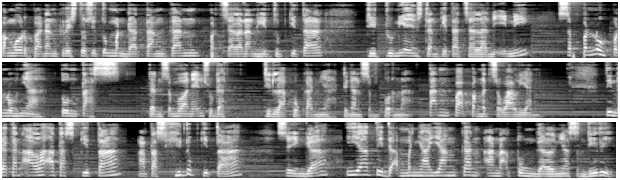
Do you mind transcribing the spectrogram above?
pengorbanan Kristus itu mendatangkan perjalanan hidup kita di dunia yang sedang kita jalani ini sepenuh-penuhnya tuntas dan semuanya ini sudah dilakukannya dengan sempurna tanpa pengecualian. Tindakan Allah atas kita, atas hidup kita sehingga ia tidak menyayangkan anak tunggalnya sendiri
